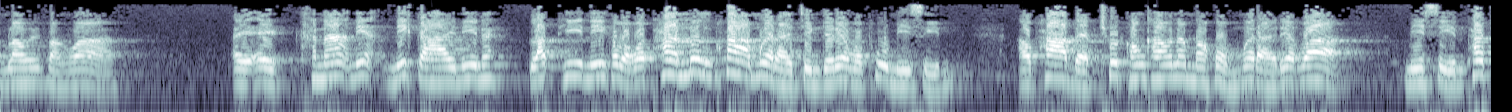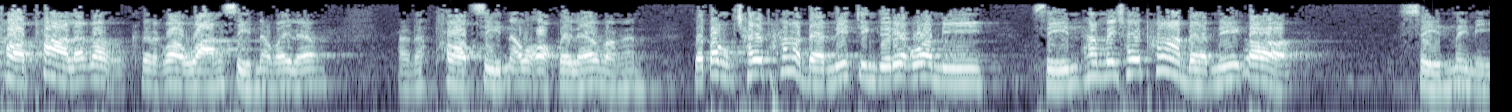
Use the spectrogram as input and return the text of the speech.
มเล่าให้ฟังว่า ไอ้ไอ้คณะเนี้ยนิกายนี้นะลัทธินี้เขาบอกว่าถ้านุ่งผ้าเมื่อไหร่จึงจะเรียกว่าผู้มีศีล เอาผ้าแบบชุดของเขานะมาห่มเมื่อไหร่เรียกว่ามีศีลถ้าถอดผ้าแล้วก็คือว่าวางศีลเอาไว้แล้วนะถอดศีลเอาออกไปแล้วว่างั้นจะต้องใช้ผ้าแบบนี้จึงจะเรียกว่ามีศีลถ้าไม่ใช่ผ้าแบบนี้ก็ศีลไม่มี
